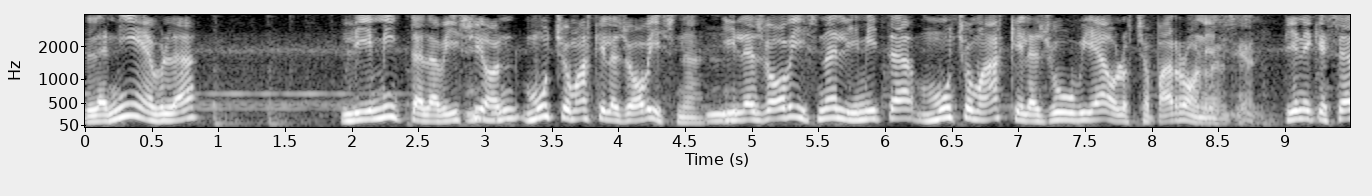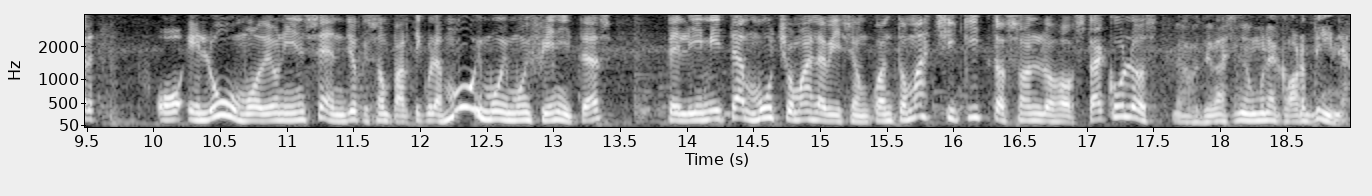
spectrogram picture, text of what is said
la niebla limita la visión mucho más que la llovizna. Y la llovizna limita mucho más que la lluvia o los chaparrones. Tiene que ser, o el humo de un incendio, que son partículas muy, muy, muy finitas, te limita mucho más la visión. Cuanto más chiquitos son los obstáculos, No, te va haciendo una cortina.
